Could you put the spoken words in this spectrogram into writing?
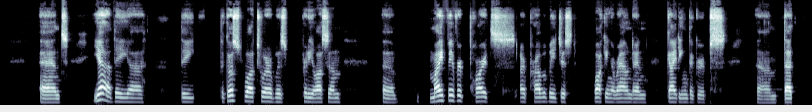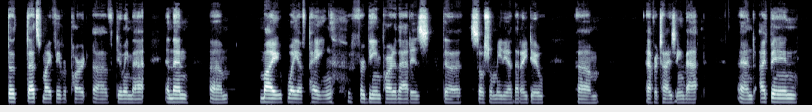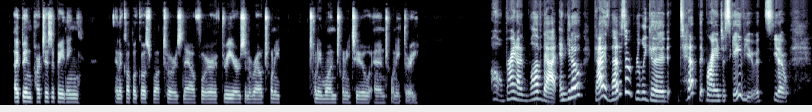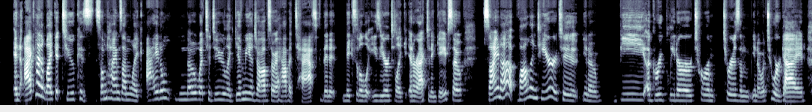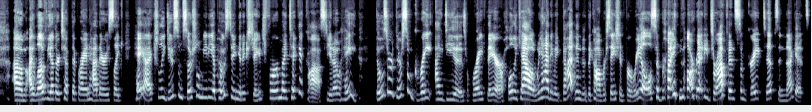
and yeah, the uh, the the Ghost Walk tour was pretty awesome. Uh, my favorite parts are probably just walking around and guiding the groups. Um, that the, that's my favorite part of doing that. And then um, my way of paying for being part of that is the social media that I do, um, advertising that. And I've been I've been participating in a couple of Ghost Walk tours now for three years in a row 20, 21, 22, and 23. Oh, Brian, I love that. And, you know, guys, that is a really good tip that Brian just gave you. It's, you know, and I kind of like it too because sometimes I'm like, I don't know what to do. Like, give me a job so I have a task. Then it makes it a little easier to like interact and engage. So sign up, volunteer to, you know, be a group leader tour, tourism you know a tour guide. Um, i love the other tip that brian had there is like hey i actually do some social media posting in exchange for my ticket cost you know? Hey those are there's some great ideas right there. Holy cow we hadn't even gotten into the conversation for real. So brian's already dropping some great tips and nuggets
